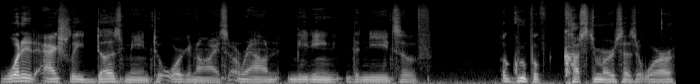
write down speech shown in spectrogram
what it actually does mean to organize around meeting the needs of a group of customers, as it were.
